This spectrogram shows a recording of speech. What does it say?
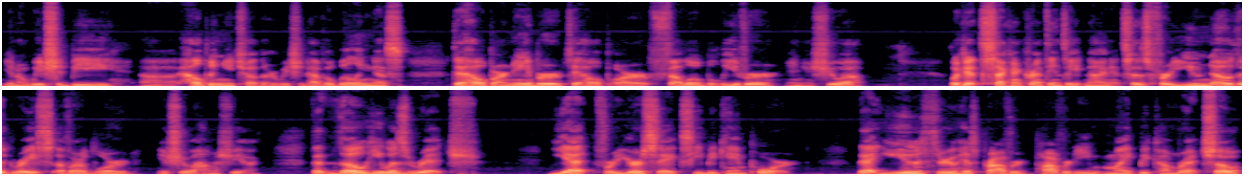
you know, we should be uh, helping each other. We should have a willingness to help our neighbor, to help our fellow believer in Yeshua. Look at 2 Corinthians 8 9. It says, For you know the grace of our Lord Yeshua HaMashiach, that though he was rich, yet for your sakes he became poor, that you through his poverty might become rich. So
